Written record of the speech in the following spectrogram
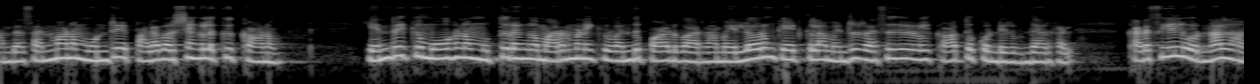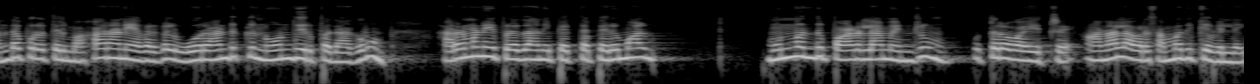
அந்த சன்மானம் ஒன்றே பல வருஷங்களுக்கு காணும். என்றைக்கு மோகனம் முத்துரங்கம் அரண்மனைக்கு வந்து பாடுவார்? நாம் எல்லோரும் கேட்கலாம் என்று ரசிகர்கள் காத்து கொண்டிருந்தார்கள். கடைசியில் ஒரு நாள் அந்த புறத்தில் மகாராணி அவர்கள் ஓராண்டுக்கு நோன்பு இருப்பதாகவும் அரண்மனை பிரதானி பெத்த பெருமாள் முன்வந்து பாடலாம் என்றும் உத்தரவாயிற்று. ஆனால் அவர் சம்மதிக்கவில்லை.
